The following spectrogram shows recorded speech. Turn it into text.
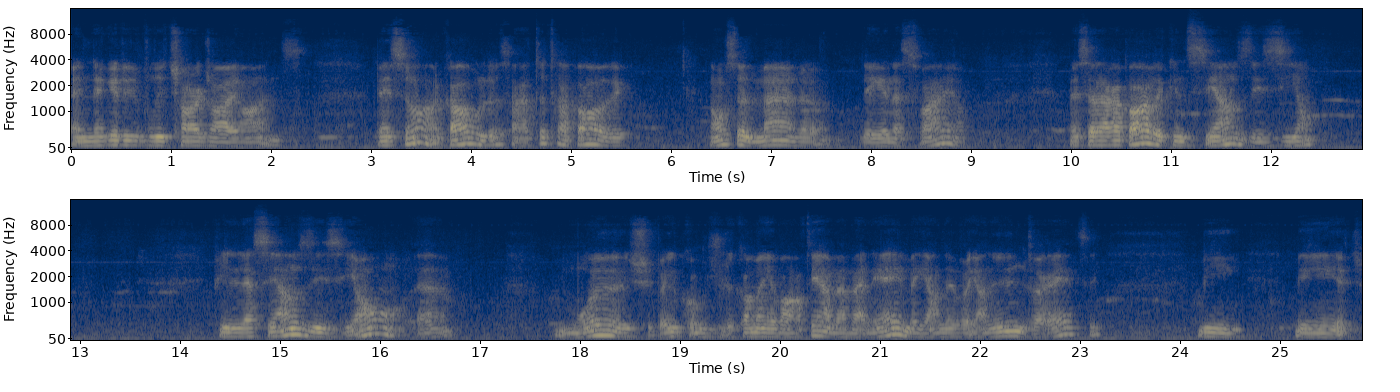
and negatively charged ions. Bien ça, encore, là, ça a tout rapport avec non seulement là, les ionosphères, mais ça a rapport avec une science des ions. Puis la science des ions, euh, moi, je sais pas comme je l'ai comme inventé à ma manière, mais il y en a, y en a une vraie, tu sais. Mais, tu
